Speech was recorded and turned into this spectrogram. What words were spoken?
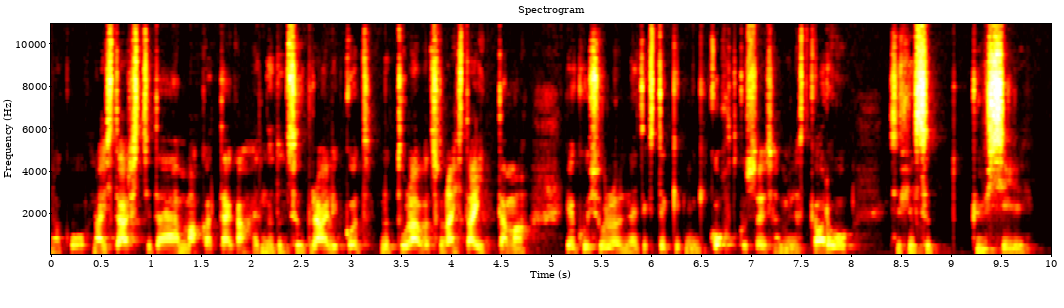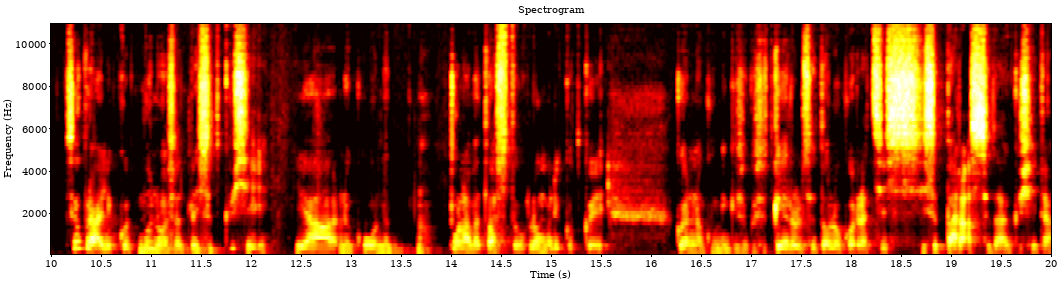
nagu naistearstide ja ämmakatega, et nad on sõbralikud, nad tulevad su naist aitama. Ja kui sul näiteks tekib mingi koht, kus sa ei saa millestki aru, siis lihtsalt küsi sõbralikult, mõnusalt, lihtsalt küsi. Ja nagu nad noh, tulevad vastu. Loomulikult, kui kui on nagu mingisugused keerulised olukorrad, siis, siis saab pärast seda küsida,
